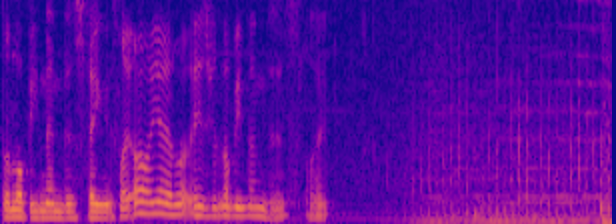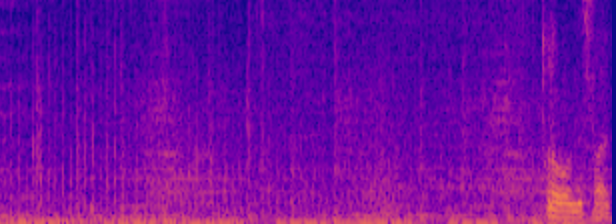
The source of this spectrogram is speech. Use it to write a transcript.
the lobby members thing. It's like, oh yeah, look, here's your lobby members. Like, oh, on this side.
